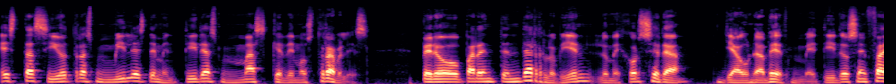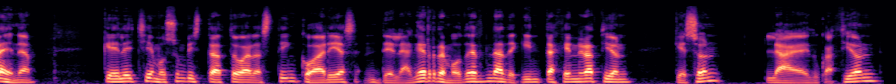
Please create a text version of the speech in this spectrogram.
estas y otras miles de mentiras más que demostrables. Pero para entenderlo bien, lo mejor será, ya una vez metidos en faena, que le echemos un vistazo a las cinco áreas de la guerra moderna de quinta generación, que son la educación,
